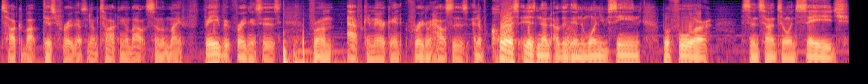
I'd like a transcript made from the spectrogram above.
talk about this fragrance, and I'm talking about some of my favorite fragrances from African American fragrant houses. And of course, it is none other than the one you've seen before Scentsanto and Sage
